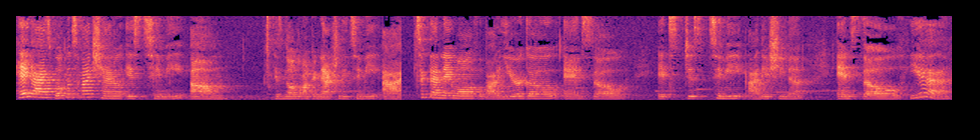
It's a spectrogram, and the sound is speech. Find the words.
Hey guys, welcome to my channel. It's Temi. Um, it's no longer naturally Temi. I took that name off about a year ago, and so it's just Temi Adesina. And so, yeah,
